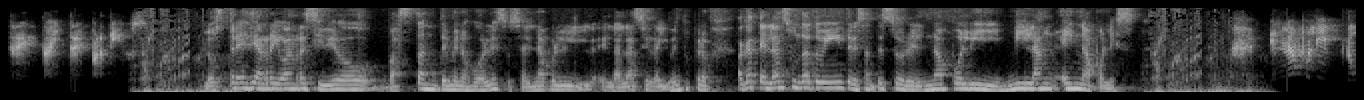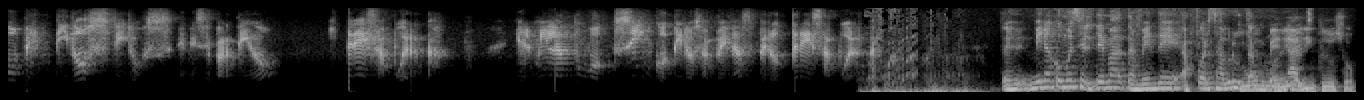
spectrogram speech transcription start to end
33 partidos. Los tres de arriba han recibido bastante menos goles, o sea, el Napoli, el Lazio y la Juventus, pero acá te lanzo un dato bien interesante sobre el Napoli-Milan en Nápoles. El Napoli tuvo 22 tiros en ese partido y 3 a puerta. El Milan tuvo 5 tiros apenas, pero 3 a puerta. Entonces, mira cómo es el tema también de a fuerza bruta. un penal incluso.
